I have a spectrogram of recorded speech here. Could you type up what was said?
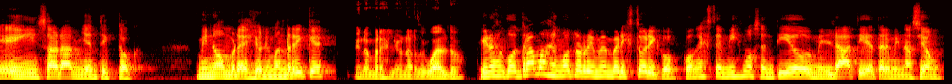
en Instagram y en TikTok. Mi nombre es Johnny Manrique. Mi nombre es Leonardo Waldo. Y nos encontramos en otro Remember histórico, con este mismo sentido de humildad y determinación,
